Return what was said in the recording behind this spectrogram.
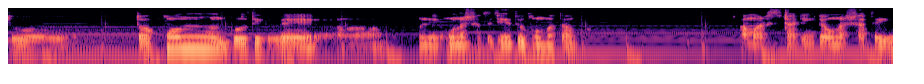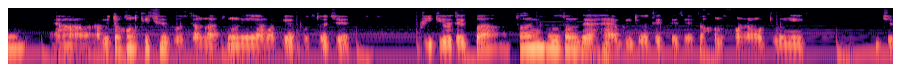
তো তখন বলতে গেলে মানে ওনার সাথে যেহেতু ঘুমাতাম আমার স্টার্টিংটা ওনার সাথেই। আহ, আমি তখন কিছুই বুঝতাম না। উনি আমাকে বলতো যে ভিডিও দেখবা? তো আমি বলতাম যে হ্যাঁ ভিডিও দেখতে চাই তখন ফোনের মধ্যে উনি যে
